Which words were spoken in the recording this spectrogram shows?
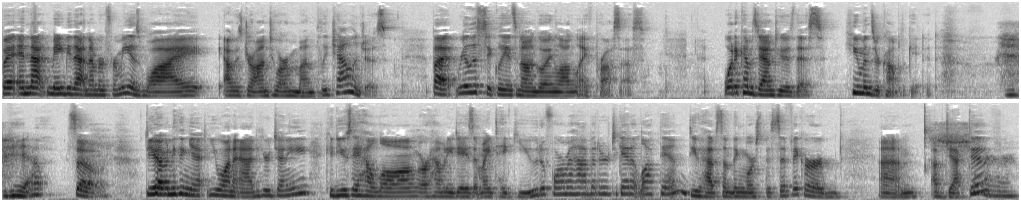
But and that maybe that number for me is why I was drawn to our monthly challenges. But realistically, it's an ongoing long life process. What it comes down to is this: humans are complicated. yeah. So, do you have anything yet you want to add here, Jenny? Could you say how long or how many days it might take you to form a habit or to get it locked in? Do you have something more specific or um, objective? Sure.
